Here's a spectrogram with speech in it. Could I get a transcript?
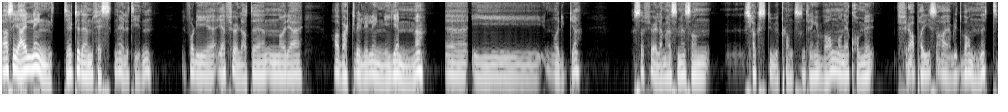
Altså, jeg lengter til den festen hele tiden. Fordi jeg føler at eh, når jeg har vært veldig lenge hjemme eh, i Norge, så føler jeg meg som en sånn slags stueplante som trenger vann. Og når jeg kommer fra Paris, så har jeg blitt vannet.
